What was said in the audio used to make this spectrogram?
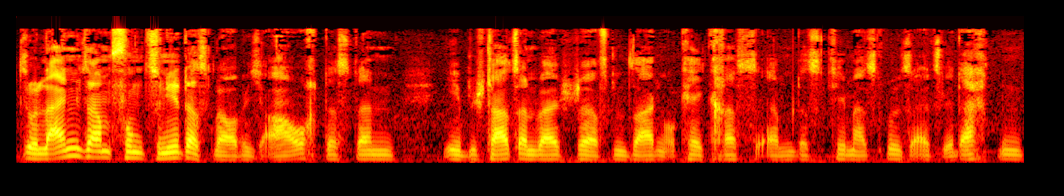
so langsam funktioniert das, glaube ich, auch, dass dann eben Staatsanwaltschaften sagen, okay, krass, ähm, das Thema ist größer als wir dachten.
